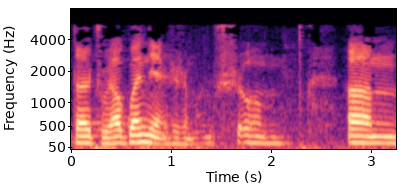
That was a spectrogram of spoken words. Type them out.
的主要观点是什么？是嗯嗯。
